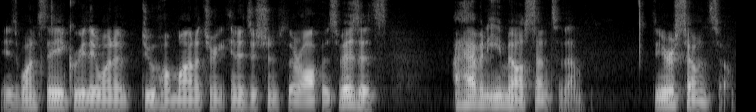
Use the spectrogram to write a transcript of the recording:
is once they agree they want to do home monitoring in addition to their office visits, I have an email sent to them. Dear so and so,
